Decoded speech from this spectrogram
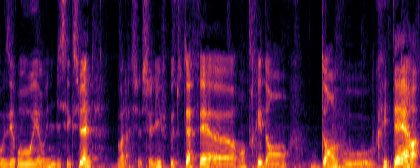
aux héros, héroïnes bisexuelles, voilà, ce, livre peut tout à fait rentrer dans, dans vos critères.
